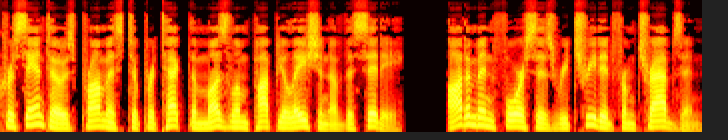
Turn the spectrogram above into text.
Chrysanthos promised to protect the Muslim population of the city. Ottoman forces retreated from Trabzon,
